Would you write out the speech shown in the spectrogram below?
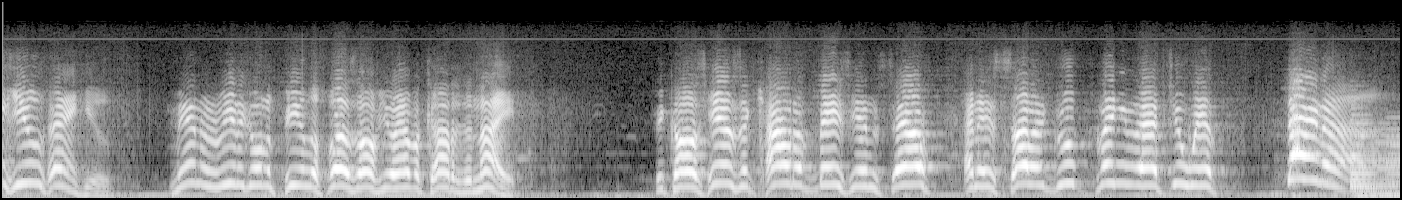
Thank you, thank you. Men are really going to peel the fuzz off your avocado tonight. Because here's the Count of Basie himself and his solid group flinging it at you with Dinah!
